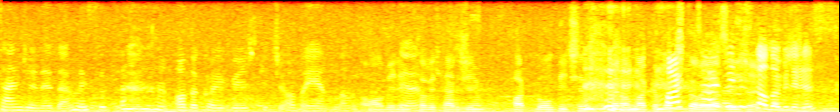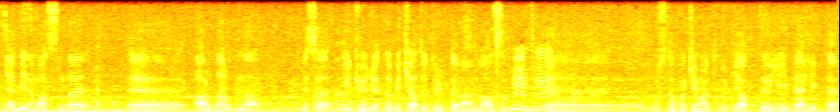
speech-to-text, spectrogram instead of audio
Sence neden Mesut? o da koyu bir ülkücü, o da yanılamasını Ama benim tabii tercihim farklı olduğu için ben onun hakkında Farklı açıklama tercihimizi de yapmayacağım. alabiliriz. Yani benim aslında e, ardı ardına mesela ilk önce tabii ki Atatürk demem lazım. E, Mustafa Kemal Atatürk yaptığı liderlikten,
